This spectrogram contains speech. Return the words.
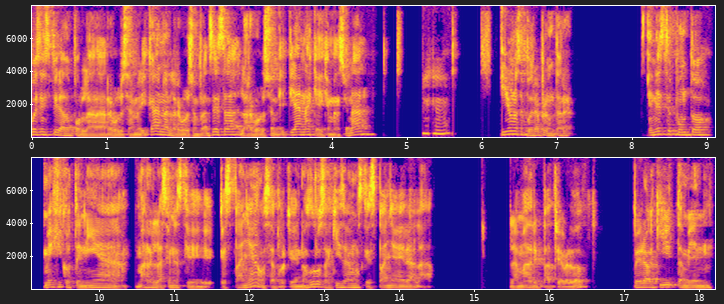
pues inspirado por la Revolución Americana, la Revolución Francesa, la Revolución Haitiana, que hay que mencionar. Ujú. Y uno se podría preguntar, en este punto, México tenía más relaciones que, que España, o sea, porque nosotros aquí sabemos que España era la, la madre patria, ¿verdad? Pero aquí también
